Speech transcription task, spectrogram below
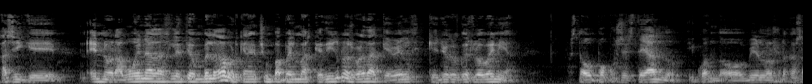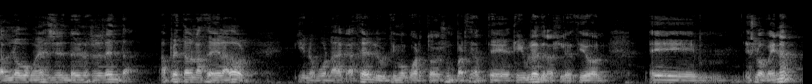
Así que enhorabuena a la selección belga porque han hecho un papel más que digno. Es verdad que, Bel- que yo creo que Eslovenia ha estado un poco sesteando y cuando vieron los orejas al lobo con ese 61-60 apretaron el acelerador y no hubo nada que hacer. El último cuarto es un parcial terrible de la selección eh, eslovena.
